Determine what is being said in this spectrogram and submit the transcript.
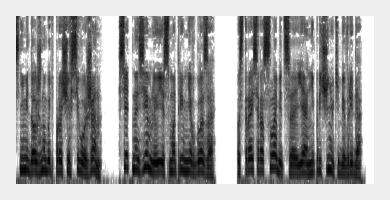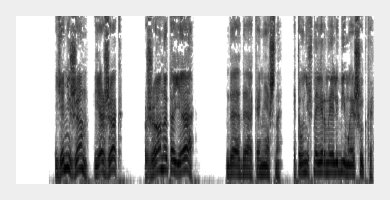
С ними должно быть проще всего. Жан, сядь на землю и смотри мне в глаза. Постарайся расслабиться, я не причиню тебе вреда». «Я не Жан, я Жак». «Жан, это я». «Да-да, конечно. Это у них, наверное, любимая шутка».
